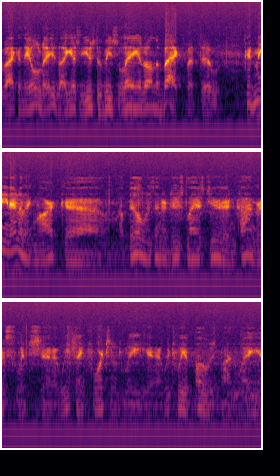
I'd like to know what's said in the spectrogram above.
back in the old days, I guess it used to be laying it on the back, but uh, Could mean anything, Mark. Uh, a bill was introduced last year in Congress, which uh, we think, fortunately, uh, which we opposed, by the way,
